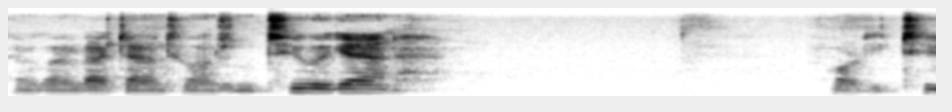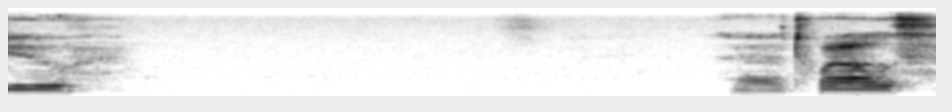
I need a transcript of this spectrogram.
Then we're going back down to 102 again. 42, uh, 12,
